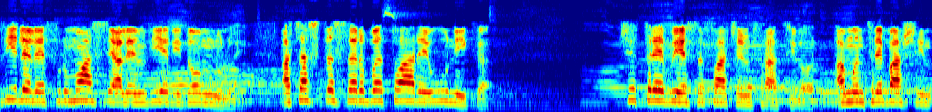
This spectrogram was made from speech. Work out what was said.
zilele frumoase ale învierii Domnului, această sărbătoare unică, ce trebuie să facem, fraților? Am întrebat și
